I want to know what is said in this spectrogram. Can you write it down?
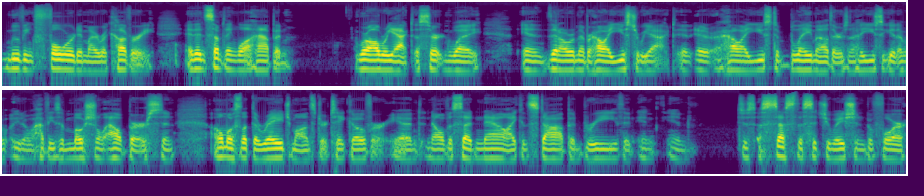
moving forward in my recovery? And then something will happen where I'll react a certain way and then I'll remember how I used to react and, and, how I used to blame others and how I used to get you know have these emotional outbursts and almost let the rage monster take over and, and all of a sudden now I can stop and breathe and, and, and just assess the situation before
